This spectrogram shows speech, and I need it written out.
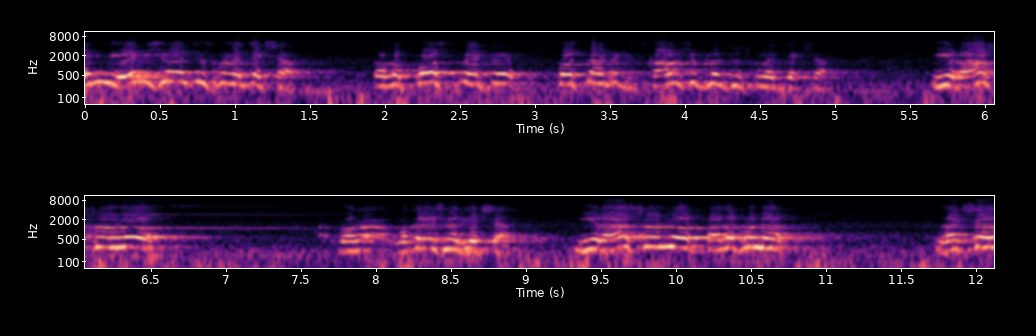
ఎన్ని ఏ విషయంలో చూసుకున్న అధ్యక్ష ఒక పోస్ట్ మ్యాట్రిక్ పోస్ట్ మ్యాట్రిక్ స్కాలర్షిప్లో చూసుకున్న అధ్యక్ష. ఈ రాష్ట్రంలో ఒక ఒక నిమిషం అధ్యక్ష ఈ రాష్ట్రంలో పదకొండు లక్షల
